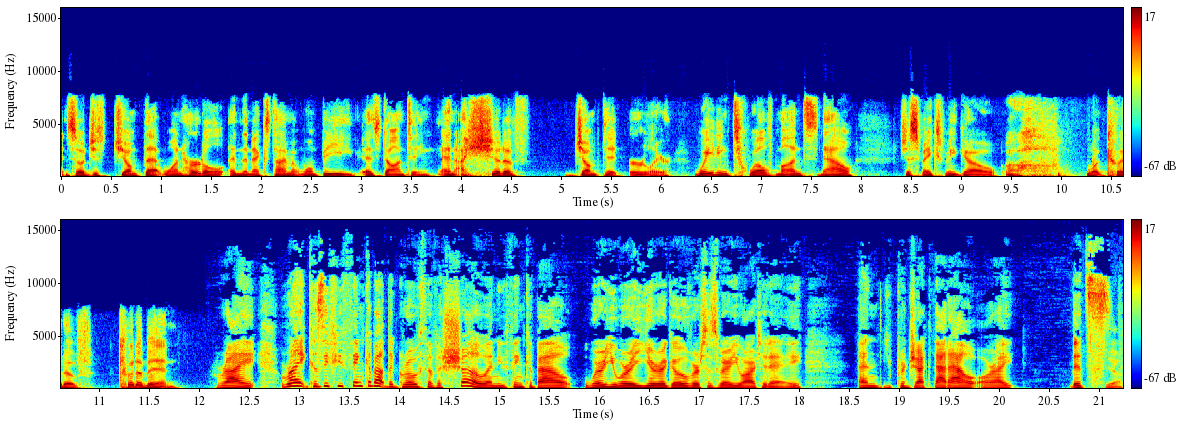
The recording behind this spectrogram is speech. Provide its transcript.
And so just jump that one hurdle and the next time it won't be as daunting. And I should have jumped it earlier. Waiting 12 months now just makes me go, oh, what could have, could have been. Right, right. Because if you think about the growth of a show and you think about where you were a year ago versus where you are today, and you project that out, all right, it's. Yeah.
